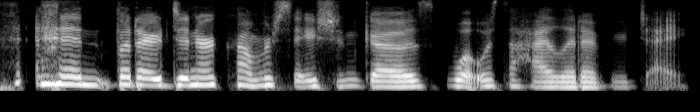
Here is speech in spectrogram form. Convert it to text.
and but our dinner conversation goes, "What was the highlight of your day?"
